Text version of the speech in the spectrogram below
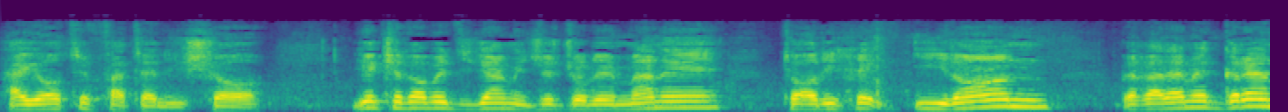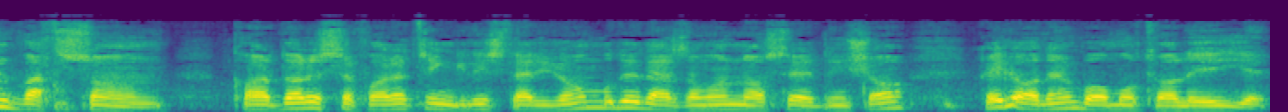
حیات فتلیشا یک کتاب دیگه هم اینجا جلوی منه تاریخ ایران به قلم گرند واتسون. کاردار سفارت انگلیس در ایران بوده در زمان ناصرالدین شاه. خیلی آدم با مطالعه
